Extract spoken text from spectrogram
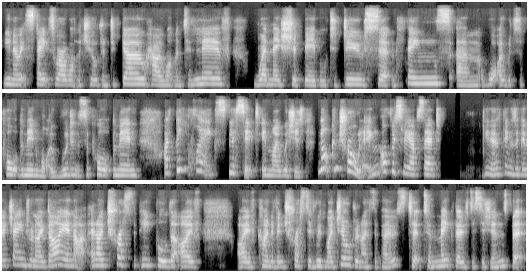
you know, it states where I want the children to go, how I want them to live, when they should be able to do certain things, um, what I would support them in, what I wouldn't support them in. I've been quite explicit in my wishes, not controlling. Obviously, I've said, you know things are going to change when i die and I, and I trust the people that i've i've kind of entrusted with my children i suppose to to make those decisions. But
